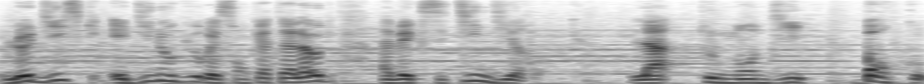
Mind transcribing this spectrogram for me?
le disque et d'inaugurer son catalogue avec cet indie rock. Là, tout le monde dit banco.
